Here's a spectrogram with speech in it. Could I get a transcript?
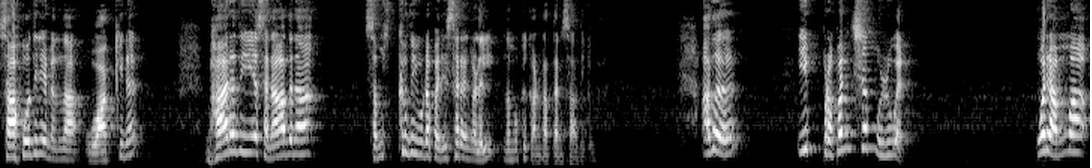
സാഹോദര്യം എന്ന വാക്കിന് ഭാരതീയ സനാതന സംസ്കൃതിയുടെ പരിസരങ്ങളിൽ നമുക്ക് കണ്ടെത്താൻ സാധിക്കുന്നത് അത് ഈ പ്രപഞ്ചം മുഴുവൻ ഒരമ്മ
